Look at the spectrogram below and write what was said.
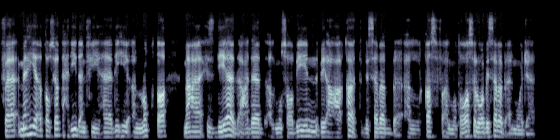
فما هي التوصيات تحديدا في هذه النقطة مع ازدياد أعداد المصابين بإعاقات بسبب القصف المتواصل وبسبب المواجهات؟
